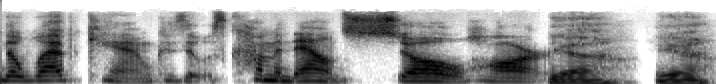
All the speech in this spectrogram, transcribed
the webcam because it was coming down so hard. Yeah, yeah.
